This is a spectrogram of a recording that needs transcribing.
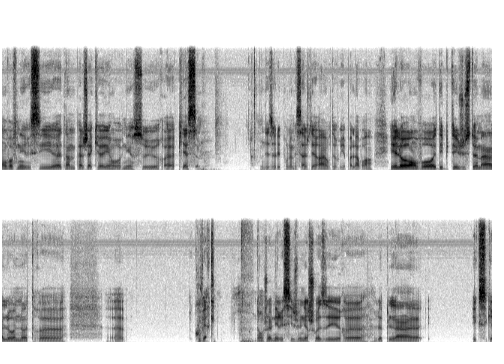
on va venir ici euh, dans ma page d'accueil, on va venir sur pièce. Désolé pour le message d'erreur, vous ne devriez pas l'avoir. Et là, on va débuter justement là, notre couvercle. Donc je vais venir ici, je vais venir choisir le plan XY.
